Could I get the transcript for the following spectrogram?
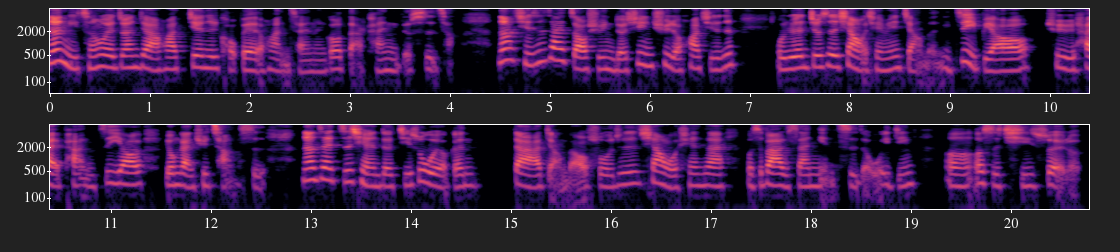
那你成为专家的话，建立口碑的话，你才能够打开你的市场。那其实，在找寻你的兴趣的话，其实我觉得就是像我前面讲的，你自己不要去害怕，你自己要勇敢去尝试。那在之前的集数，我有跟大家讲到说，就是像我现在我是八十三年次的，我已经嗯二十七岁了。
